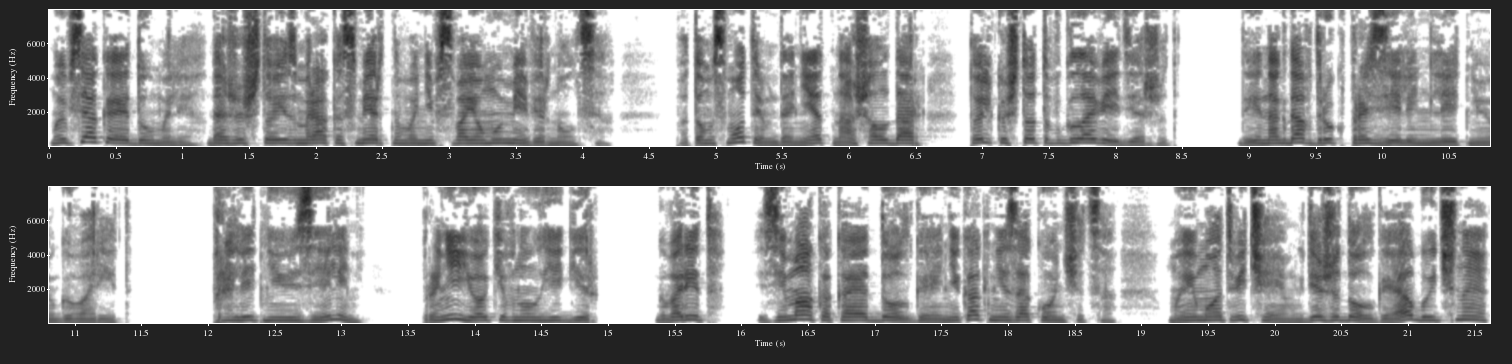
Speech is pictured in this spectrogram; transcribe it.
Мы всякое думали, даже что из мрака смертного не в своем уме вернулся. Потом смотрим, да нет, наш Алдар только что-то в голове держит. Да иногда вдруг про зелень летнюю говорит. Про летнюю зелень? Про нее кивнул Егир. Говорит, зима какая долгая, никак не закончится. Мы ему отвечаем, где же долгая, обычная,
